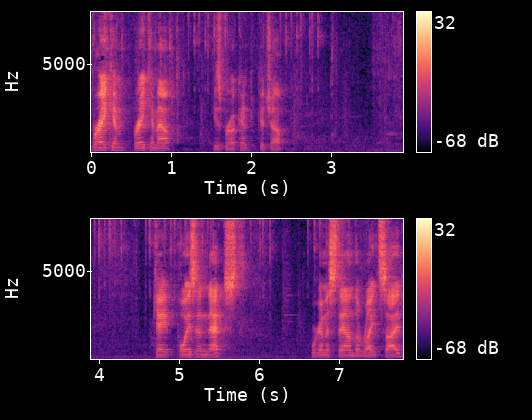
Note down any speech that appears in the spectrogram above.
Break him. Break him out. He's broken. Good job. Okay, poison next. We're gonna stay on the right side.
